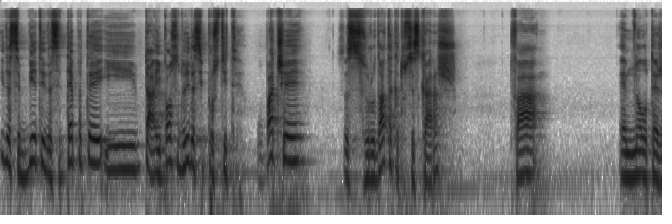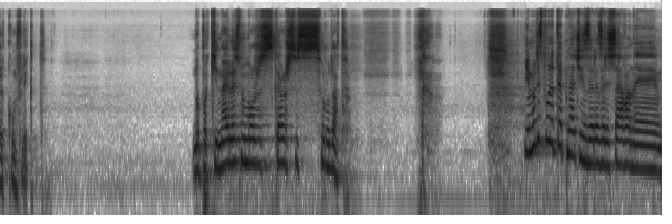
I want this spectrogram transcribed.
и да се биете и да се тепате и, да, и после дори да си простите. Обаче с родата като се скараш, това е много тежък конфликт. Но пък и най-лесно може да се скараш с родата. Има ли според теб начин за разрешаване,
